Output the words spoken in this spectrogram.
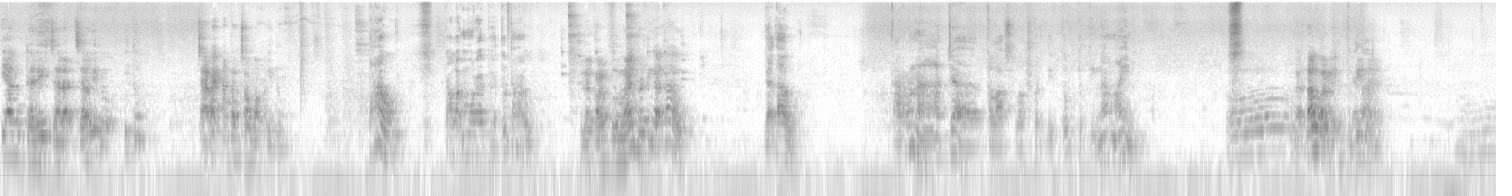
yang dari jarak jauh itu itu cewek atau cowok itu? tahu kalau murai batu tahu Bila kalau burung lain berarti nggak tahu. nggak tahu karena ada kelas lovebird itu betina main Oh, nggak tahu kalau itu betina. tahu. Oh,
